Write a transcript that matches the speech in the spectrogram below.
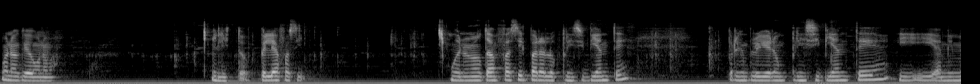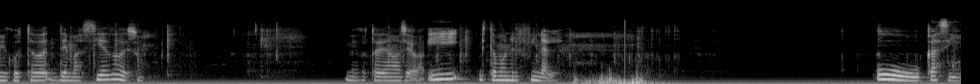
Bueno, queda uno más. Y listo, pelea fácil. Bueno, no tan fácil para los principiantes. Por ejemplo, yo era un principiante y a mí me costaba demasiado eso. Me costaba demasiado. Y estamos en el final. Uh, casi.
